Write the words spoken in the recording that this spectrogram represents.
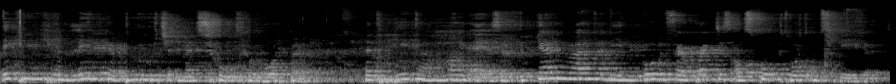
Ik kreeg een lelijke broertje in mijn schoot geworpen. Het hete hangijzer, de kernwaarde die in de Code of Fair Practice als volgt wordt omschreven.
